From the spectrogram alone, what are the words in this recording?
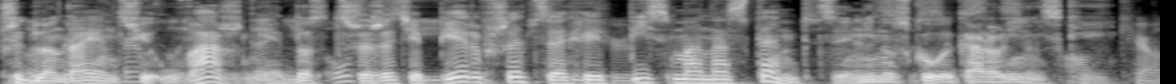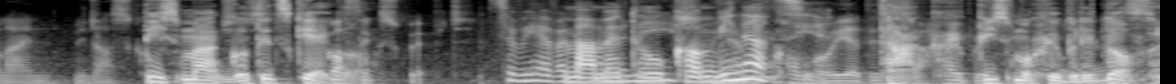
Przyglądając się uważnie, dostrzeżecie pierwsze cechy pisma następcy minuskuły karolińskiej. Pisma gotyckiego. Mamy tu kombinację. Tak, pismo hybrydowe.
